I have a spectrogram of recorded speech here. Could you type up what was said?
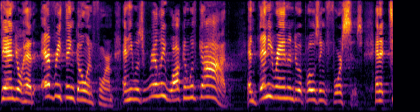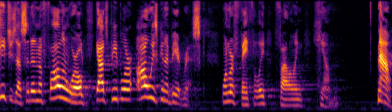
Daniel had everything going for him, and he was really walking with God. And then he ran into opposing forces. And it teaches us that in a fallen world, God's people are always going to be at risk when we're faithfully following him. Now,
